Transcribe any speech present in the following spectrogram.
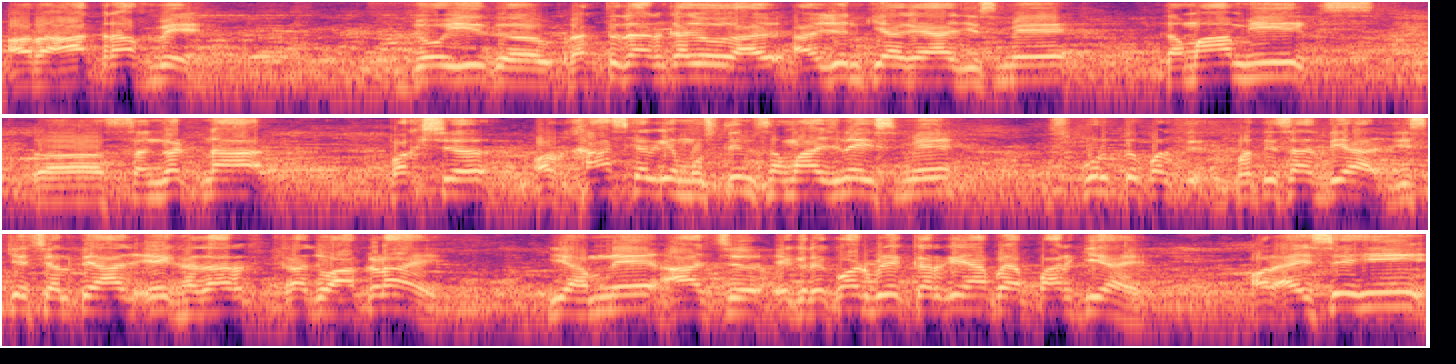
और आतराफ में जो ईद रक्तदान का जो आयोजन किया गया है, जिसमें तमाम ही संगठना, पक्ष और ख़ास करके मुस्लिम समाज ने इसमें स्फूर्त प्रति- प्रतिसाद दिया, जिसके चलते आज एक हज़ार का जो आंकड़ा है, ये हमने आज एक रिकॉर्ड ब्रेक करके यहाँ पर पार किया है। और ऐसे ही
